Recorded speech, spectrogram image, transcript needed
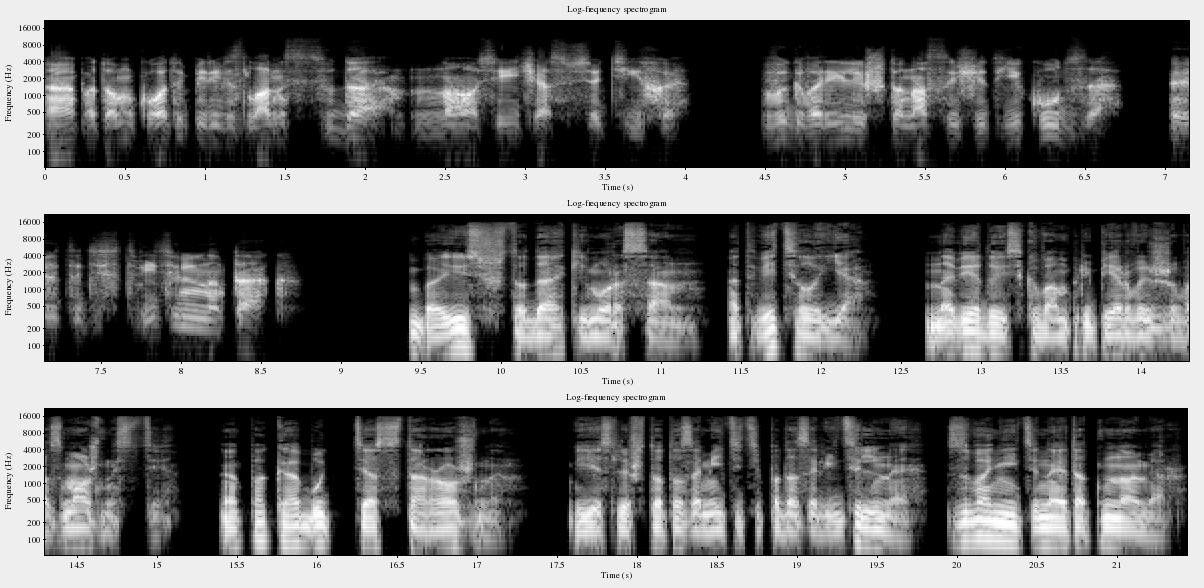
А потом Кота перевезла нас сюда, но сейчас все тихо. Вы говорили, что нас ищет Якудза. Это действительно так?» «Боюсь, что да, Кимура-сан», — ответил я. «Наведаюсь к вам при первой же возможности. А пока будьте осторожны. Если что-то заметите подозрительное, звоните на этот номер».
